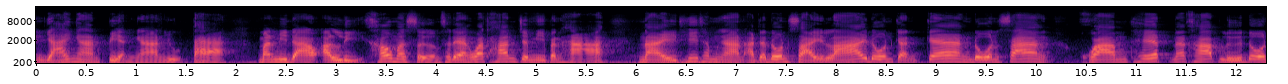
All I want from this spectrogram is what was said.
ณฑ์ย้ายงานเปลี่ยนงานอยู่แต่ มันมีดาวอลิเข้ามาเสริม แสดงว่าท่านจะมีปัญหาในที่ทำงานอาจจะโดนใส่ร้าย โดนกันแกล้ง โดนสร้างความเท็จนะครับ หรือโดน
